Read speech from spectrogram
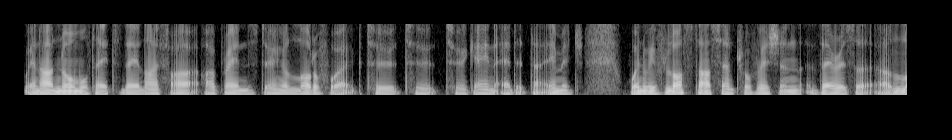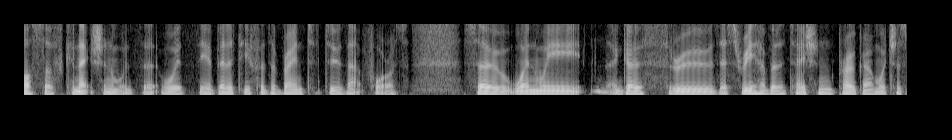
in our normal day-to-day life, our, our brain is doing a lot of work to, to, to again edit that image. When we've lost our central vision, there is a, a loss of connection with the, with the ability for the brain to do that for us. So when we go through this rehabilitation program, which is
